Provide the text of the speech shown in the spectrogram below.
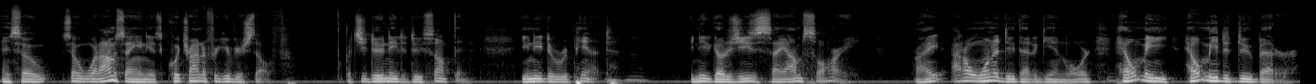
And so so what I'm saying is quit trying to forgive yourself. But you do need to do something. You need to repent. Mm-hmm. You need to go to Jesus and say, I'm sorry. Right? I don't want to do that again, Lord. Mm-hmm. Help me, help me to do better.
